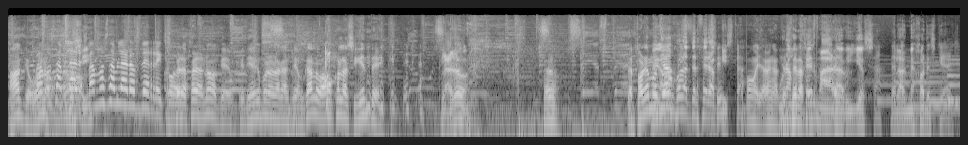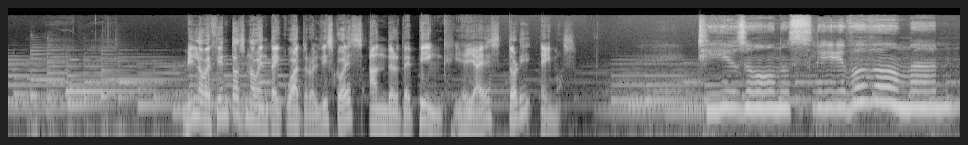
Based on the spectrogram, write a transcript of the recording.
Ah, qué bueno. vamos, a hablar, Sí. vamos a hablar off the record. Espera, espera, no, que, que tiene que poner una canción. Carlos, vamos con la siguiente. Claro. Claro. ¿Le ponemos Venga, ya? vamos con la tercera Sí, pista. la pongo ya, venga, Una tercera mujer pista. Maravillosa, de las mejores que hay. 1994, el disco es Under the Pink y ella es Tori Amos. Tears on the sleeve of a man.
